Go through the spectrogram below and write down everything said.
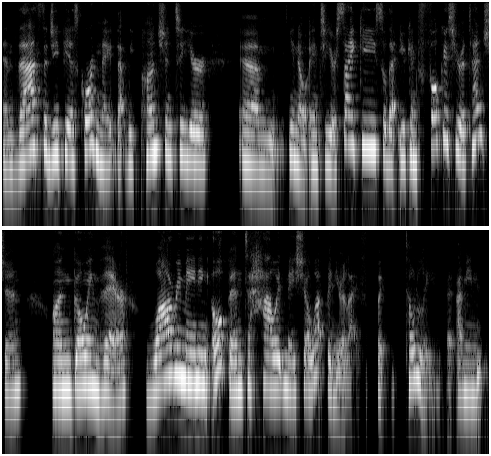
and that's the gps coordinate that we punch into your um, you know into your psyche so that you can focus your attention on going there while remaining open to how it may show up in your life. But totally i mean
